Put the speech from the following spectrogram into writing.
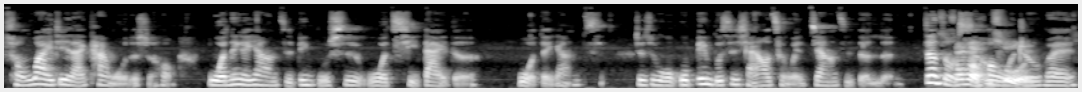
从外界来看我的时候，我那个样子并不是我期待的我的样子，就是我我并不是想要成为这样子的人。这种时候我就会，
